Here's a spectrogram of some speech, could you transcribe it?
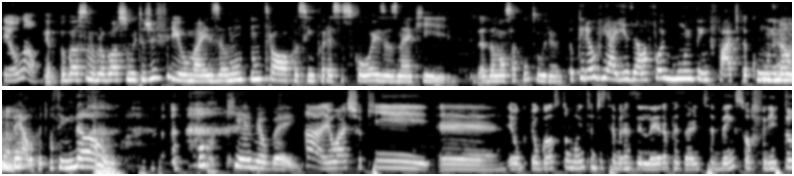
Eu não. Eu, eu, gosto, eu gosto muito de frio, mas eu não, não troco, assim, por essas coisas, né, que da nossa cultura. Eu queria ouvir a Isa, ela foi muito enfática com o não, não dela. Foi tipo assim, não! Por que, meu bem? Ah, eu acho que é, eu, eu gosto muito de ser brasileira, apesar de ser bem sofrido,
